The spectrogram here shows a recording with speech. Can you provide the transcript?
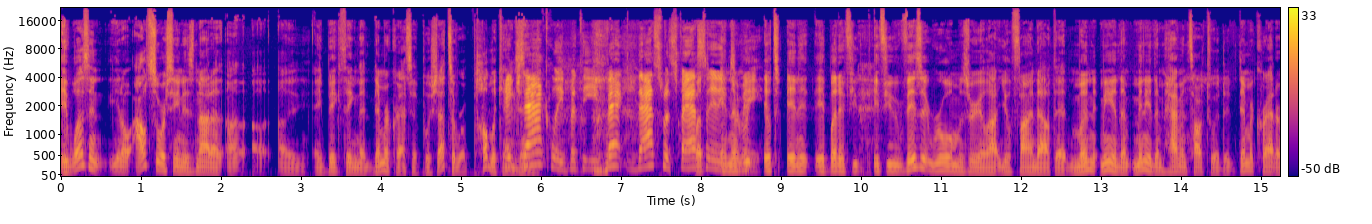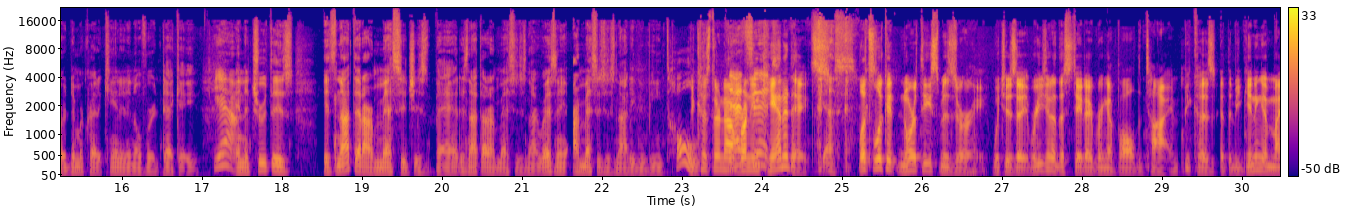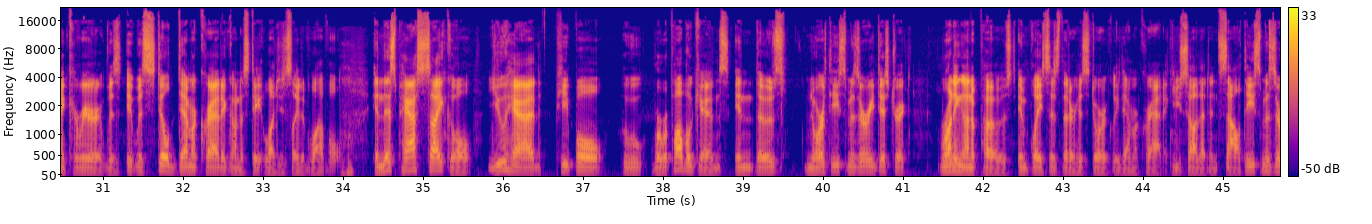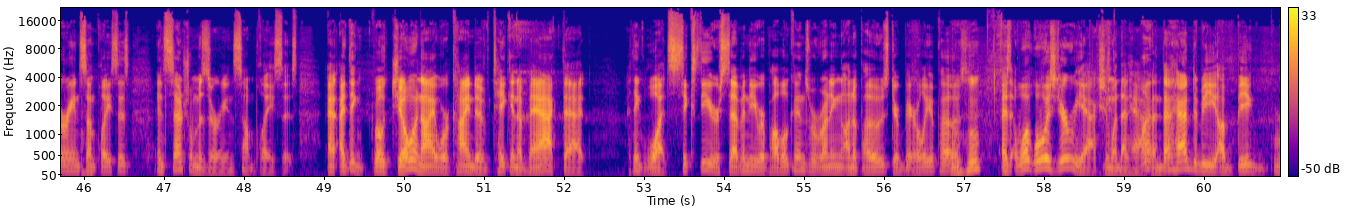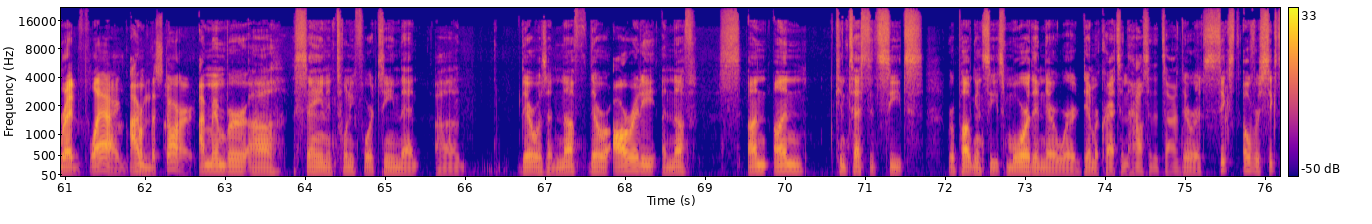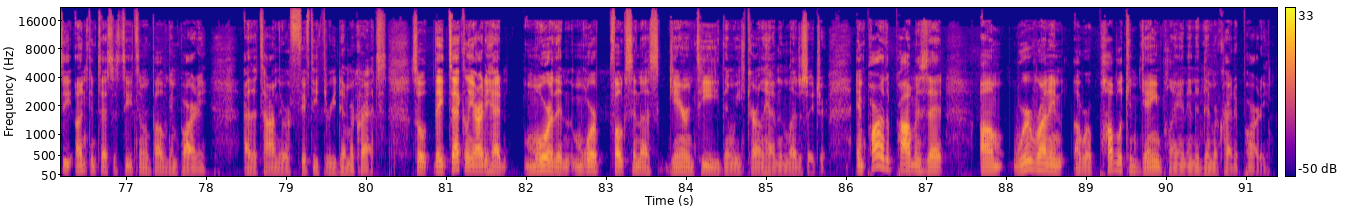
It wasn't, you know, outsourcing is not a a, a, a big thing that Democrats have pushed. That's a Republican agenda. Exactly, but the event, that's what's But fascinating and to the me. it's and it, it, but if you if you visit rural Missouri a lot, you'll find out that many, many of them many of them haven't talked to a Democrat or a Democratic candidate in over a decade. Yeah. And the truth is, it's not that our message is bad. It's not that our message is not resonating. Our message is not even being told. Because they're not That's running it. candidates. Yes. Let's look at Northeast Missouri, which is a region of the state I bring up all the time because at the beginning of my career it was it was still democratic on a state legislative level. Mm-hmm. In this past cycle, you had people who were Republicans in those Northeast Missouri district running unopposed in places that are historically democratic. You saw that in Southeast Missouri in some places, in Central Missouri in some places. And I think both Joe and I were kind of taken aback that I think what 60 or 70 Republicans were running unopposed or barely opposed. As what, what was your reaction when that happened? that had to be a big red flag from the start. I remember uh, saying in 2014 that uh, there was enough. There were already enough s- un, uncontested seats, Republican seats, more than there were Democrats in the House at the time. There were six over 60 uncontested seats in the Republican Party. At the time, there were 53 Democrats. So they technically already had more than more folks than us guaranteed than we currently have in the legislature. And part of the problem is that um, we're running a Republican game plan in the Democratic Party.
